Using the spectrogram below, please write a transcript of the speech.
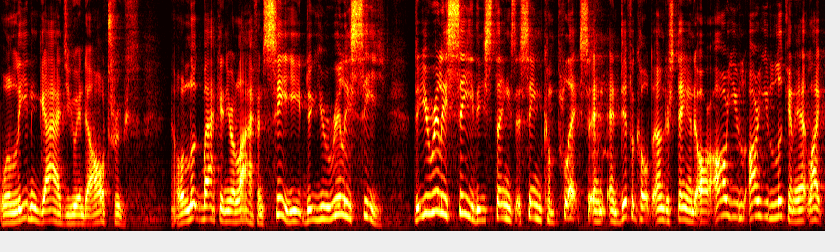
will lead and guide you into all truth. Now, look back in your life and see do you really see? Do you really see these things that seem complex and, and difficult to understand? Or are you, are you looking at, like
